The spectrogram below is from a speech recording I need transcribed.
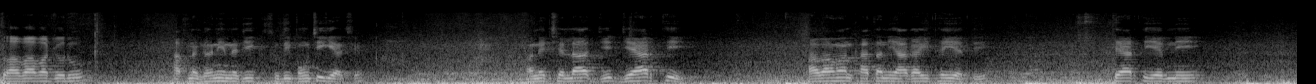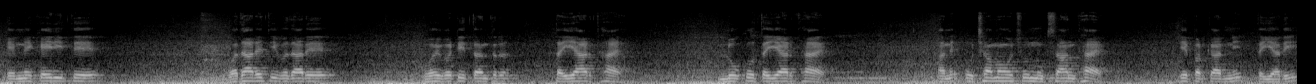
તો આ વાવાઝોડું આપણે ઘણી નજીક સુધી પહોંચી ગયા છે. અને છેલ્લા જ્યારથી હવામાન ખાતાની આગાહી થઈ હતી, ત્યારથી એમની, એમને કઈ રીતે વધારેથી વધારે વહીવટી તંત્ર તૈયાર થાય, લોકો તૈયાર થાય અને ઓછામાં ઓછું નુકસાન થાય એ પ્રકારની તૈયારી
